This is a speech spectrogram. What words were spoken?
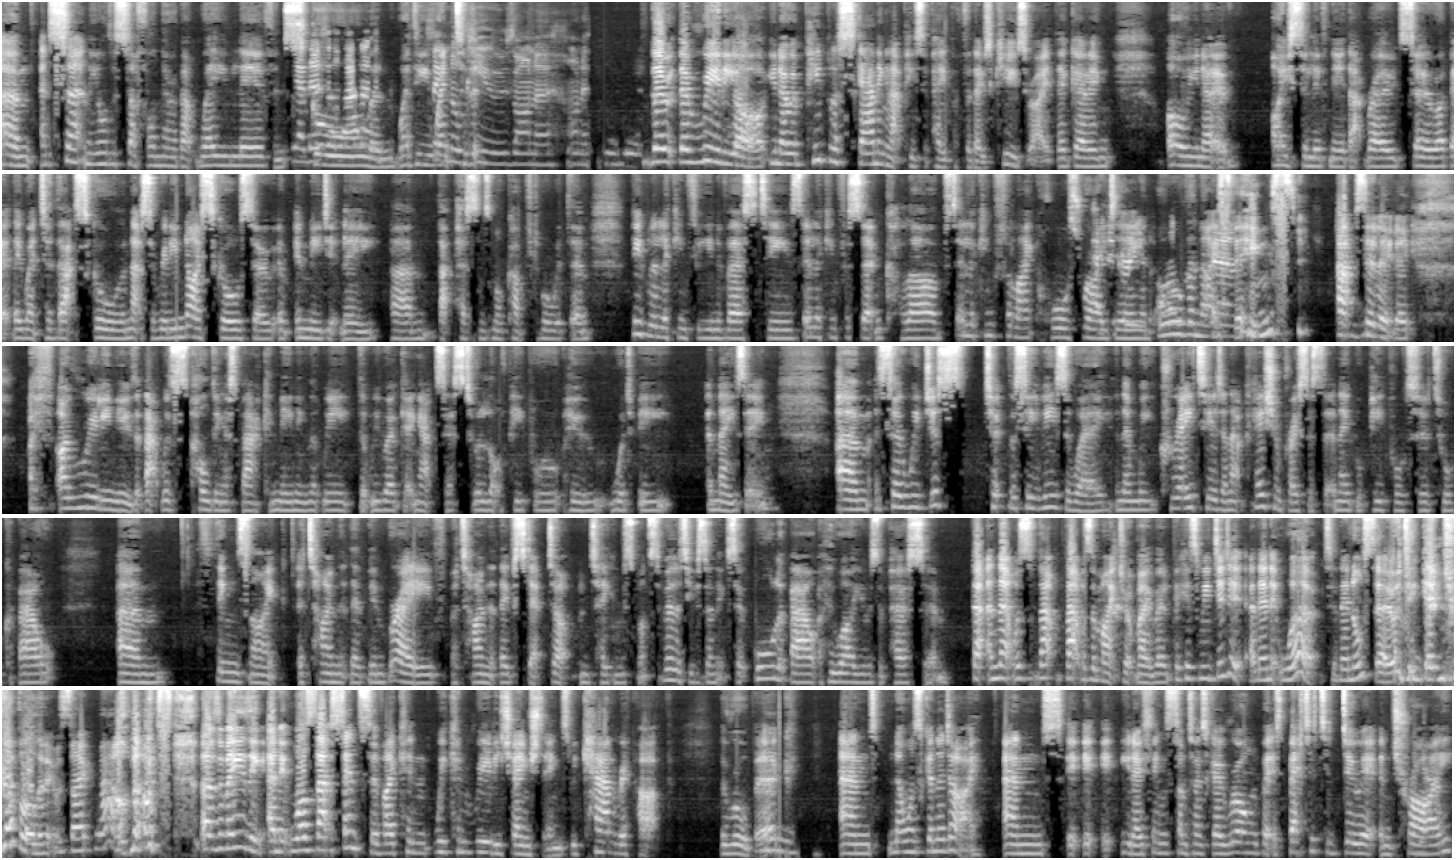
Um, and certainly all the stuff on there about where you live and yeah, school and whether you went to the cues on a on a TV. There, there really are. You know, when people are scanning that piece of paper for those cues, right? They're going, "Oh, you know, I used to live near that road, so I bet they went to that school, and that's a really nice school. So immediately, um, that person's more comfortable with them. People are looking for universities, they're looking for certain clubs, they're looking for like horse riding and all the nice things. Absolutely. I, I really knew that that was holding us back and meaning that we that we weren't getting access to a lot of people who would be amazing. Um, so we just took the CVs away, and then we created an application process that enabled people to talk about um, things like a time that they've been brave, a time that they've stepped up and taken responsibility for something. So all about who are you as a person that and that was that that was a mic drop moment because we did it and then it worked. And then also I didn't get in trouble and it was like wow that was that was amazing. And it was that sense of I can we can really change things. We can rip up the rule book mm. and no one's going to die. And it, it, it, you know things sometimes go wrong but it's better to do it and try yeah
